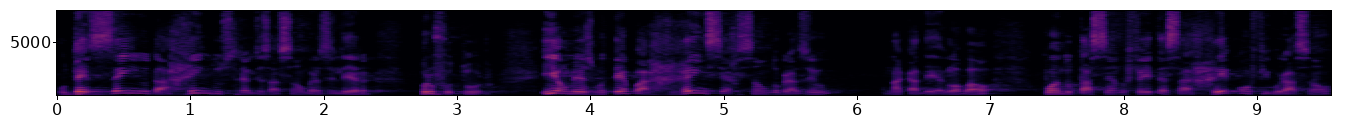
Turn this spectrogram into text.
o desenho da reindustrialização brasileira para o futuro. E, ao mesmo tempo, a reinserção do Brasil na cadeia global, quando está sendo feita essa reconfiguração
